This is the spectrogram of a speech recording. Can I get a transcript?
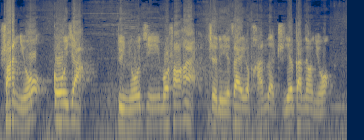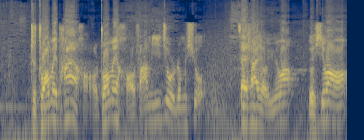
杀牛勾一下，对牛进行一波伤害。这里再一个盘子，直接干掉牛。这装备太好了，装备好，伐木机就是这么秀。再杀小鱼吗？有希望。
